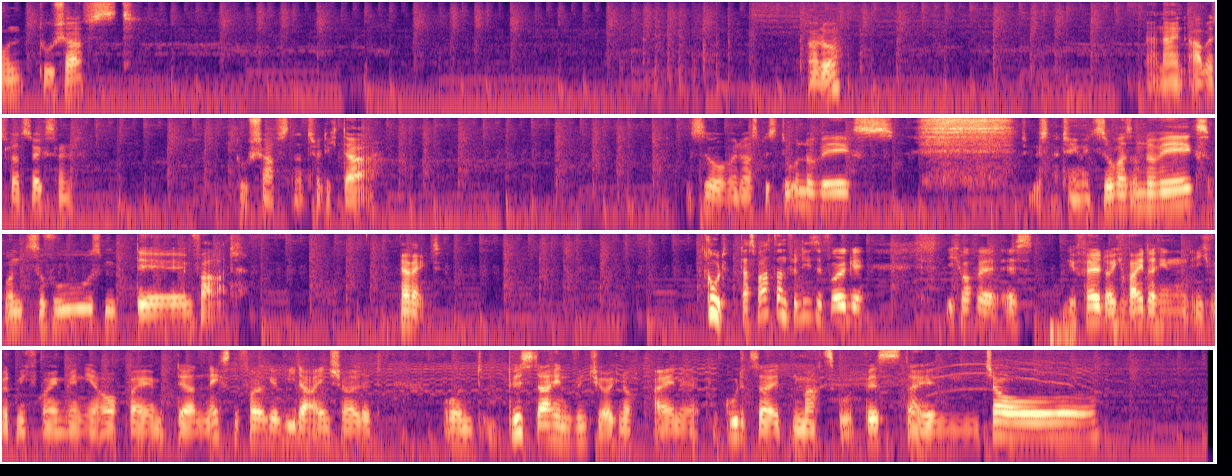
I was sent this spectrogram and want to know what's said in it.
Und du schaffst... Hallo? Ah nein, Arbeitsplatz wechseln. Du schaffst natürlich da. So, mit was bist du unterwegs? Du bist natürlich mit sowas unterwegs und zu Fuß mit dem Fahrrad. Perfekt. Gut, das war's dann für diese Folge. Ich hoffe, es gefällt euch weiterhin. Ich würde mich freuen, wenn ihr auch bei der nächsten Folge wieder einschaltet. Und bis dahin wünsche ich euch noch eine gute Zeit. Macht's gut. Bis dahin. Ciao.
